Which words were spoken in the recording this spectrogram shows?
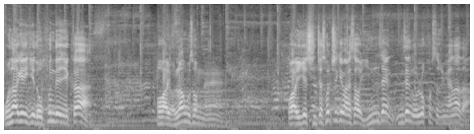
워낙에 이게 높은 데니까, 와, 열나 무섭네. 와, 이게 진짜 솔직히 말해서 인생, 인생 롤러코스터 중에 하나다.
